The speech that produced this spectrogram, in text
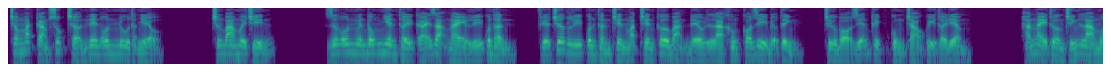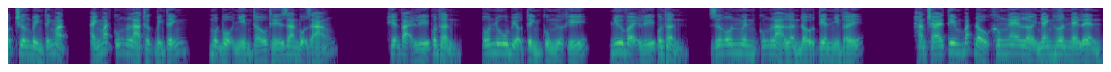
trong mắt cảm xúc trở nên ôn nhu thật nhiều. Chương ba mươi chín. Dương ôn nguyên bỗng nhiên thấy cái dạng này lý quân thần, phía trước lý quân thần trên mặt trên cơ bản đều là không có gì biểu tình, trừ bỏ diễn kịch cùng trào quỷ thời điểm. Hắn này thường chính là một chương bình tĩnh mặt, ánh mắt cũng là thực bình tĩnh, một bộ nhìn thấu thế gian bộ dáng. Hiện tại lý quân thần, ôn nhu biểu tình cùng ngữ khí, như vậy lý quân thần, dương ôn nguyên cũng là lần đầu tiên nhìn thấy. Hắn trái tim bắt đầu không nghe lời nhanh hơn nhảy lên,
